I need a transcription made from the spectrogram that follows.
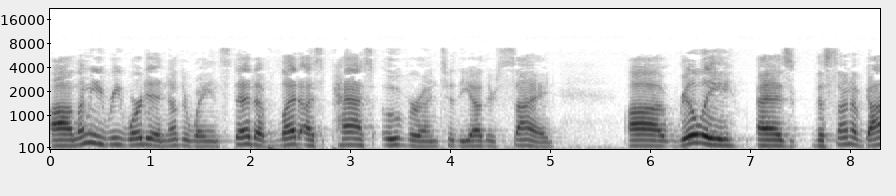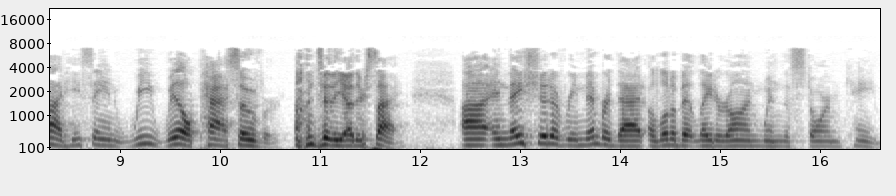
Uh, let me reword it another way. Instead of let us pass over unto the other side, uh, really, as the Son of God, he's saying, we will pass over onto the other side. Uh, and they should have remembered that a little bit later on when the storm came.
